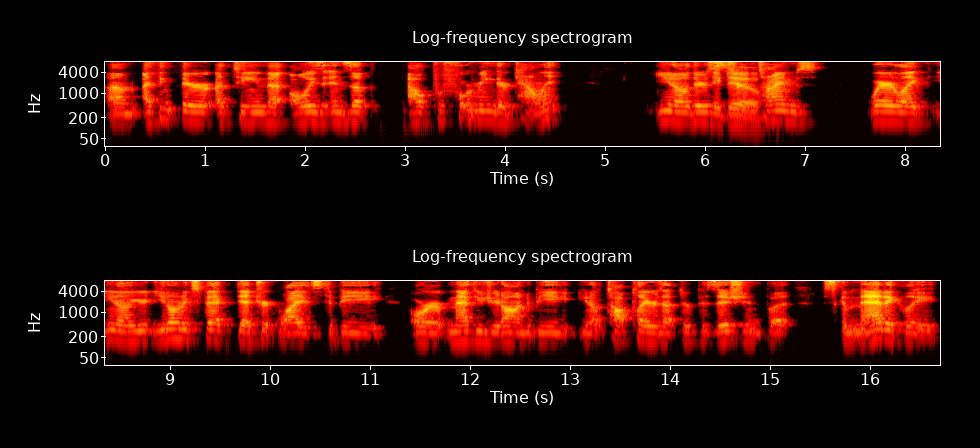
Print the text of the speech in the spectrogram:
Um, I think they're a team that always ends up outperforming their talent you know, there's certain times where like you know you you don't expect Deatrich Wise to be or Matthew Judon to be you know top players at their position, but schematically,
